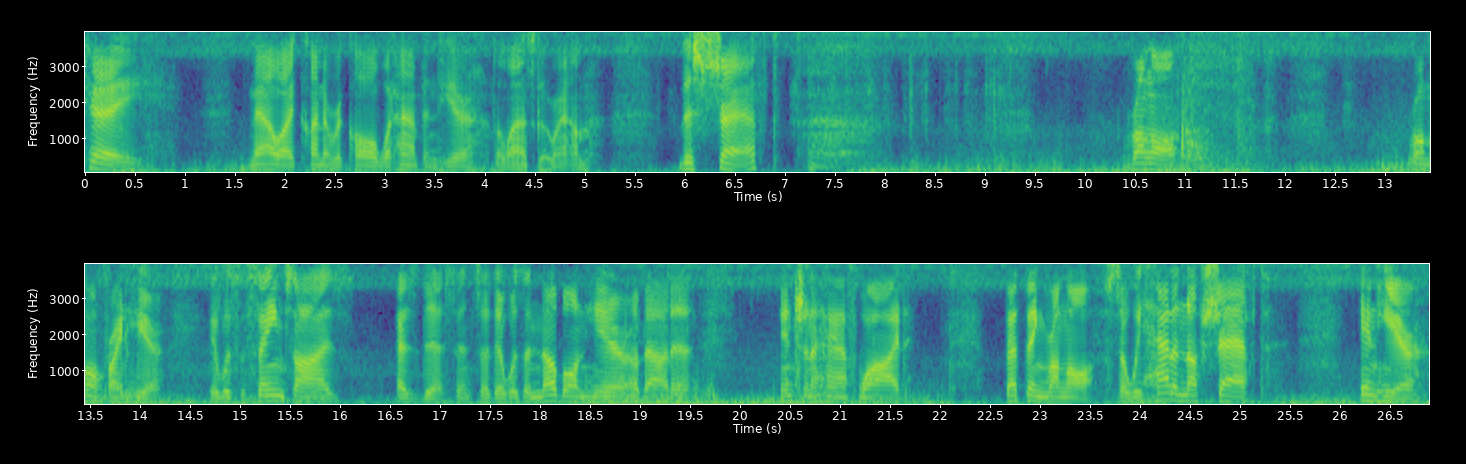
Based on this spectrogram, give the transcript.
Okay, now I kind of recall what happened here the last go round. This shaft rung off, rung off right here. It was the same size as this. And so there was a nub on here about a inch and a half wide. That thing rung off. So we had enough shaft in here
